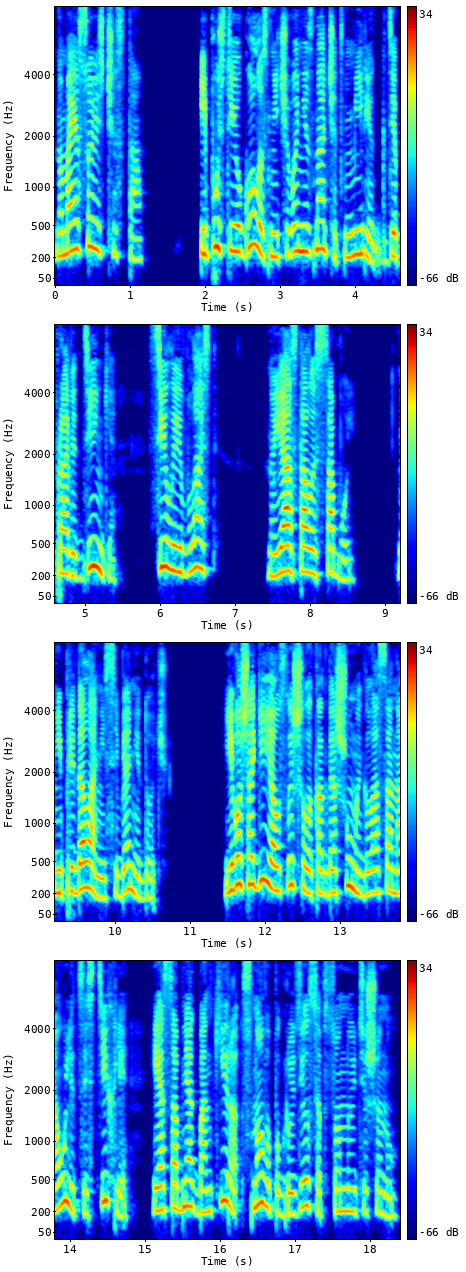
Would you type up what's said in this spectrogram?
но моя совесть чиста. И пусть ее голос ничего не значит в мире, где правят деньги, сила и власть, но я осталась с собой, не предала ни себя, ни дочь. Его шаги я услышала, когда шум и голоса на улице стихли, и особняк банкира снова погрузился в сонную тишину.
